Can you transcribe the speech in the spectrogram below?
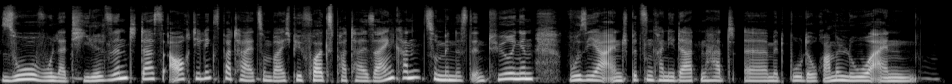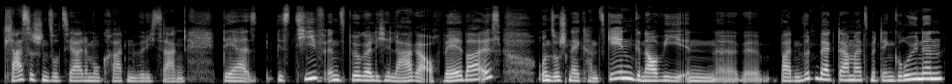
so volatil sind, dass auch die Linkspartei zum Beispiel Volkspartei sein kann, zumindest in Thüringen, wo sie ja einen Spitzenkandidaten hat äh, mit Bodo Ramelow, einen klassischen Sozialdemokraten, würde ich sagen, der bis tief ins bürgerliche Lager auch wählbar ist. Und so schnell kann es gehen, genau wie in äh, Baden-Württemberg damals mit den Grünen.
